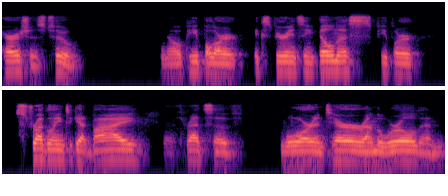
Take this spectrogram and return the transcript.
parishes too. You know, people are experiencing illness, people are struggling to get by, threats of war and terror around the world and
